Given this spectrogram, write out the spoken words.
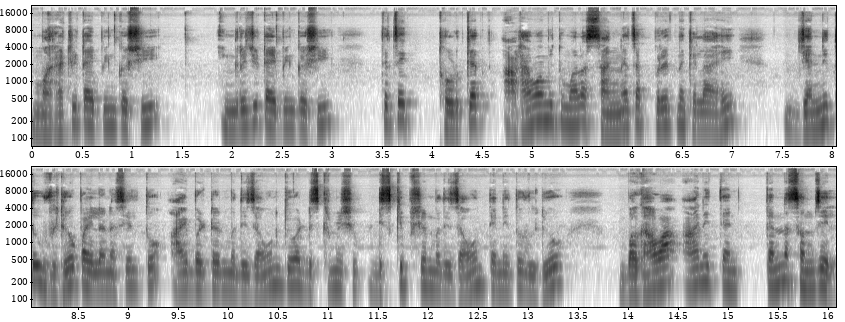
मराठी टायपिंग कशी इंग्रजी टायपिंग कशी त्याचा एक थोडक्यात आढावा मी तुम्हाला सांगण्याचा प्रयत्न केला आहे. ज्यांनी तो व्हिडिओ पाहिला नसेल तो आय बटनमध्ये जाऊन किंवा डिस्क्रिप्शन डिस्क्रिप्शनमध्ये जाऊन त्यांनी तो व्हिडिओ बघावा आणि त्यां त्यांना समजेल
